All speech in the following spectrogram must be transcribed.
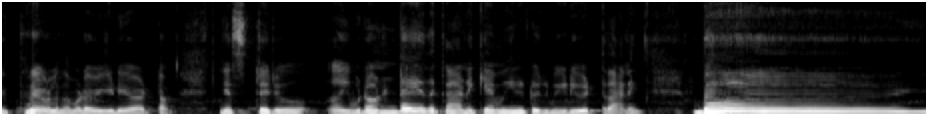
ഇത്രയേ ഉള്ളൂ നമ്മുടെ വീഡിയോ കേട്ടോ. ജസ്റ്റ് ഒരു ഇവിടെ ഉണ്ട് എന്ന് കാണിക്കാൻ വേണ്ടിയിട്ടൊരു വീഡിയോ ഇട്ടതാണ്. ബൈ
